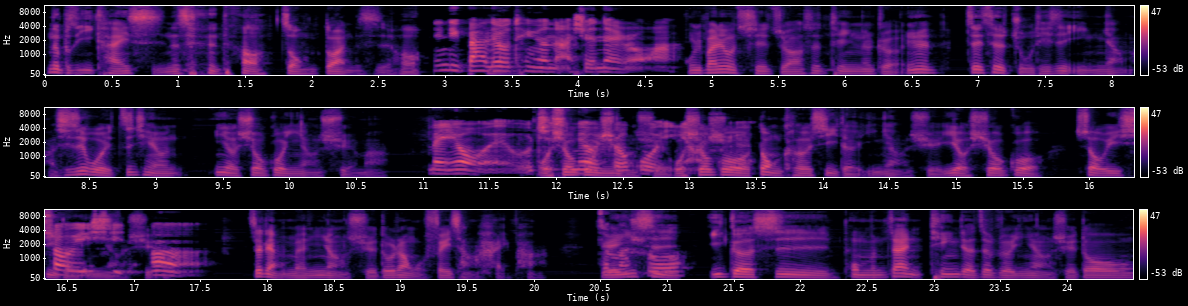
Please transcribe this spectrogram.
那不是一开始，那是 到中段的时候。你礼拜六听了哪些内容啊？我礼拜六其实主要是听那个，因为这次的主题是营养嘛。其实我之前有你有修过营养学吗？没有哎，我我修过营养学，我修过动科系的营养学，也有修过兽医系的营养学。嗯，这两门营养学都让我非常害怕。原因是一个是我们在听的这个营养学都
